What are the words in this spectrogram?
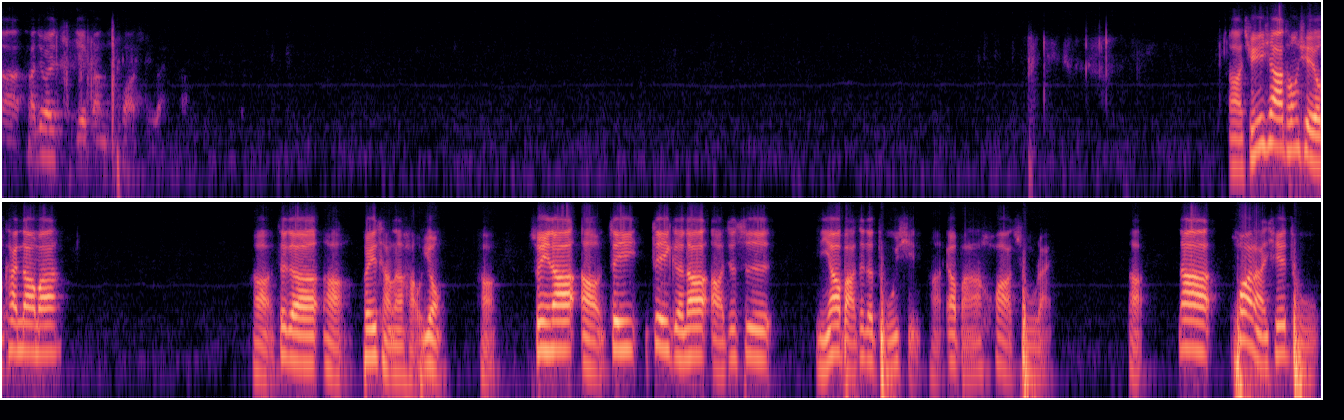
那它就会直接帮你画出来。啊，请问一下同学有看到吗？啊，这个啊非常的好用，好，所以呢啊这一这个呢啊就是你要把这个图形啊要把它画出来，啊，那画哪些图？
